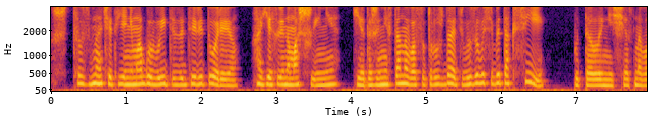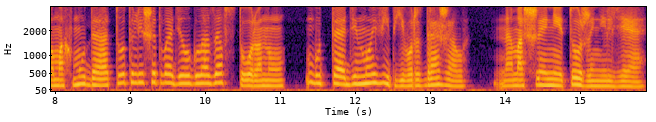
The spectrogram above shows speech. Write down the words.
«Что значит, я не могу выйти за территорию? А если на машине? Я даже не стану вас утруждать, вызову себе такси!» Пытала несчастного Махмуда, а тот лишь отводил глаза в сторону будто один мой вид его раздражал. «На машине тоже нельзя»,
